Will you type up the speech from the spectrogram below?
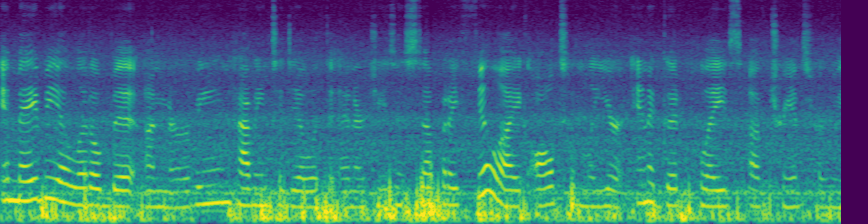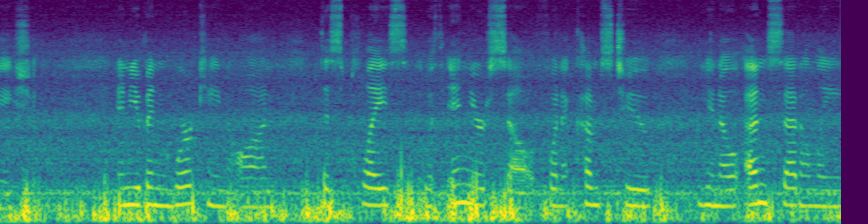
it may be a little bit unnerving having to deal with the energies and stuff, but I feel like ultimately you're in a good place of transformation. And you've been working on this place within yourself when it comes to, you know, unsettling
